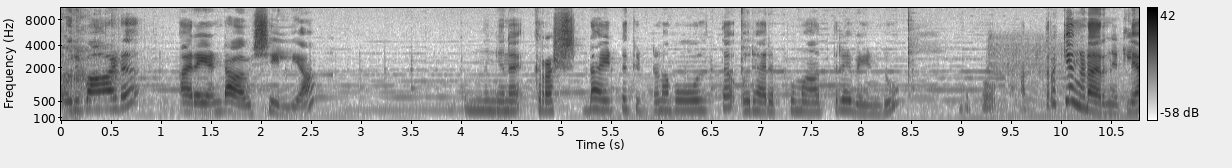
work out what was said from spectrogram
ഒരുപാട് അരയേണ്ട ആവശ്യമില്ല. ഇങ്ങനെ ക്രഷ്ഡായിട്ട് കിട്ടണ പോലത്തെ ഒരു അരപ്പ് മാത്രമേ വേണ്ടൂ. ഇതിപ്പോൾ അത്രയ്ക്ക് അങ്ങോട്ട് അറിഞ്ഞിട്ടില്ല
